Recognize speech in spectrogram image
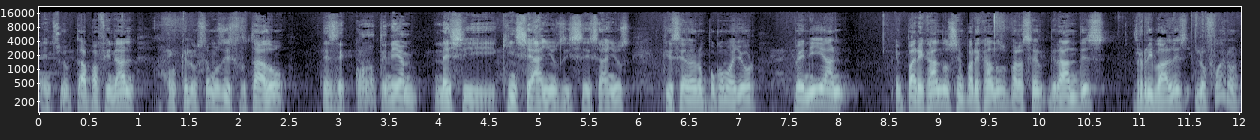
en su etapa final, porque los hemos disfrutado desde cuando tenían Messi 15 años, 16 años, Cristiano era un poco mayor, venían emparejándose, emparejándose para ser grandes rivales y lo fueron.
